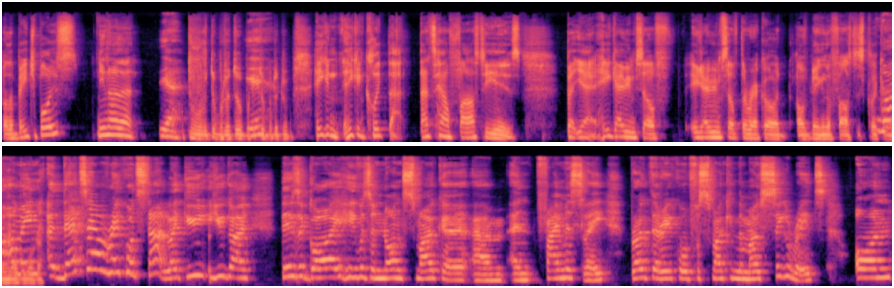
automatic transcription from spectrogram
by the Beach Boys. You know that Yeah. he can he can click that. That's how fast he is. But yeah, he gave himself he gave himself the record of being the fastest clicker Well, I mean, Wagga. uh, that's how records start. Like you, you go. There's a guy. He was a non-smoker, um, and famously broke the record for smoking the most cigarettes on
